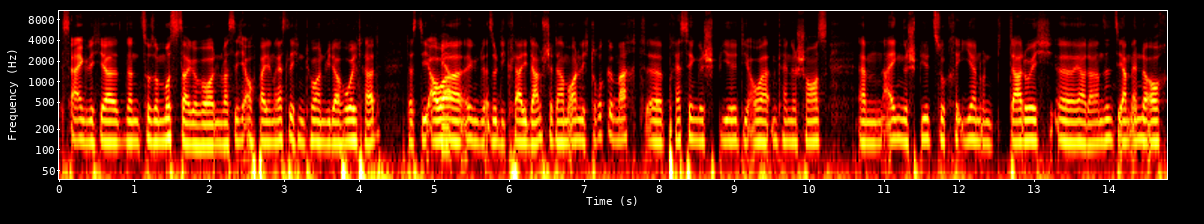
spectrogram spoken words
ist eigentlich ja dann zu so einem Muster geworden, was sich auch bei den restlichen Toren wiederholt hat, dass die Auer, ja. also die klar, die Darmstädter haben ordentlich Druck gemacht, äh, Pressing gespielt, die Auer hatten keine Chance, ähm, ein eigenes Spiel zu kreieren und dadurch, äh, ja, daran sind sie am Ende auch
